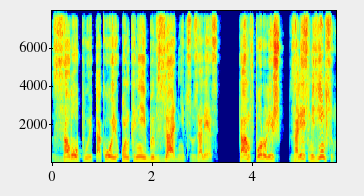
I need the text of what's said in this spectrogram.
залопую такую он к ней бы в задницу залез? Там впору лишь залезть мизинцу.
